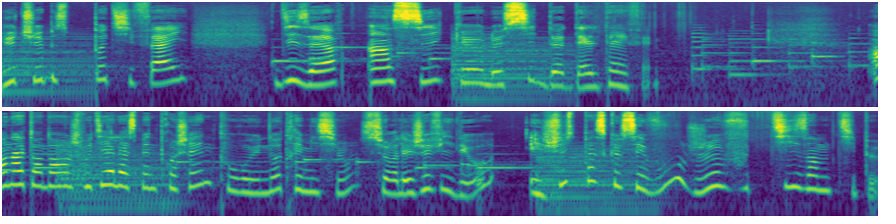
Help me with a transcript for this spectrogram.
YouTube, Spotify, Deezer, ainsi que le site de Delta FM. En attendant, je vous dis à la semaine prochaine pour une autre émission sur les jeux vidéo. Et juste parce que c'est vous, je vous tease un petit peu.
